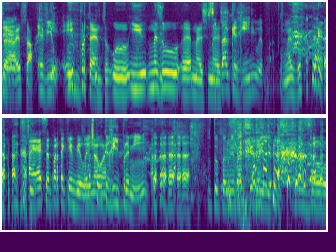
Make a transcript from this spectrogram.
Pessoal, é pessoal. É vil. E, e, portanto, o, e, mas o. Mas, mas, Citar Carrilho, epá. mas, ah, essa parte é que é vil. e Mas não com é- Carrilho para mim, Tu para mim vais de carrilho. mas o,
